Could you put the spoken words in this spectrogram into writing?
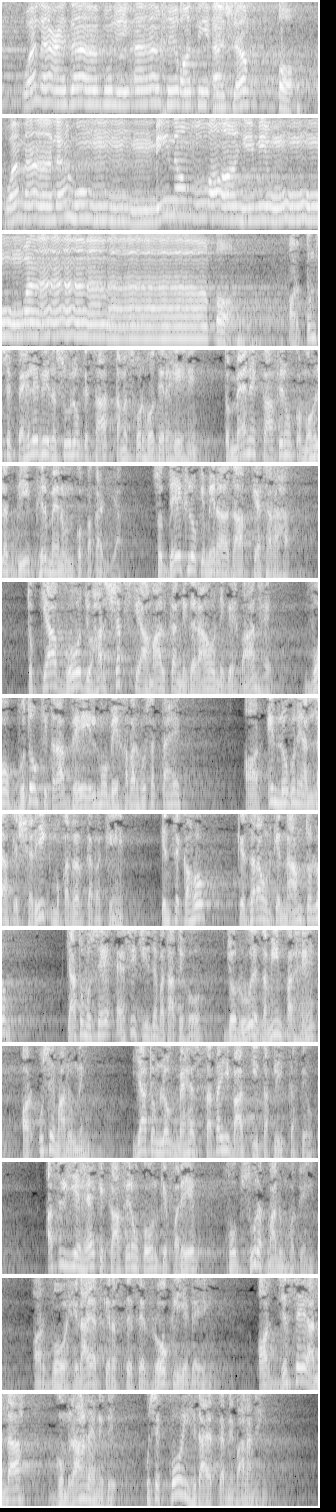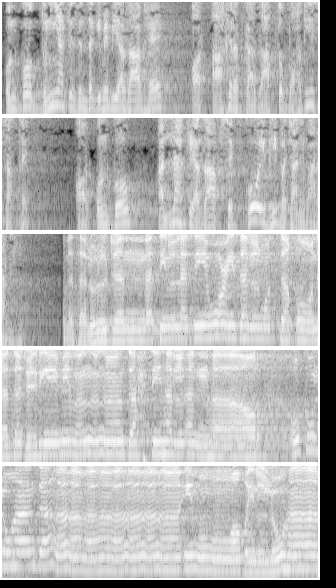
ولعذاب الآخرة أشق. وما لهم من الله من واق. اور تم سے پہلے بھی رسولوں کے ساتھ تمسخر ہوتے رہے ہیں، تو میں نے کافروں کو مہلت دی، پھر میں نے ان کو پکڑ لیا۔ سو دیکھ لو کہ میرا عذاب کیسا رہا۔ تو کیا وہ جو ہر شخص کے اعمال کا نگراں و نگہبان ہے وہ بتوں کی طرح بے علم و بے خبر ہو سکتا ہے اور ان لوگوں نے اللہ کے شریک مقرر کر رکھے ہیں۔ ان سے کہو کہ ذرا ان کے نام تو لو۔ کیا تم اسے ایسی چیزیں بتاتے ہو جو روئے زمین پر ہیں اور اسے معلوم نہیں؟ یا تم لوگ محض سطحی بات کی تقلید کرتے ہو؟ اصل یہ ہے کہ کافروں کو ان کے فریب خوبصورت معلوم ہوتے ہیں اور وہ ہدایت کے رستے سے روک لیے گئے ہیں۔ اور جسے اللہ گمراہ رہنے دے، اسے کوئی ہدایت کرنے والا نہیں۔ ان کو دنیا کی زندگی میں بھی عذاب ہے اور آخرت کا عذاب تو بہت ہی سخت ہے۔ اور ان کو اللہ کے عذاب سے کوئی بھی بچانے والا نہیں۔ مثل الجنة التي وعد المتقون تجري من تحتها الأنهار، أكلها دائم وظلها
